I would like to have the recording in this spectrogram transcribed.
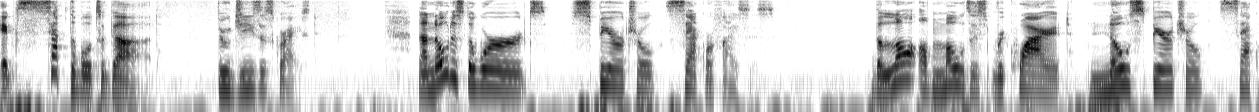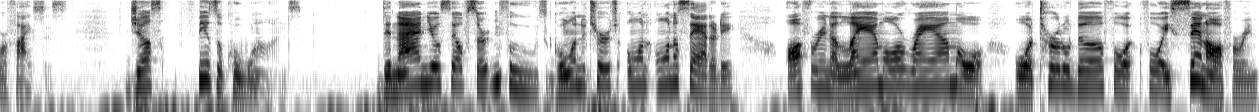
acceptable to God through Jesus Christ. Now, notice the words spiritual sacrifices. The law of Moses required no spiritual sacrifices, just physical ones. Denying yourself certain foods, going to church on, on a Saturday, offering a lamb or a ram or, or a turtle dove for, for a sin offering,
